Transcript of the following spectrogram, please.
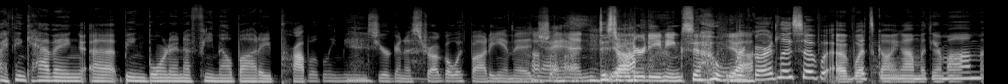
I think having uh, being born in a female body probably means you're going to struggle with body image Yes. and disordered eating. So Yeah. regardless of, of what's going on with your mom,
